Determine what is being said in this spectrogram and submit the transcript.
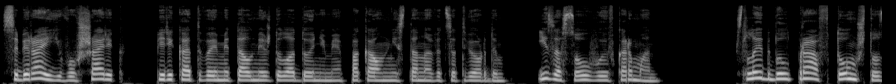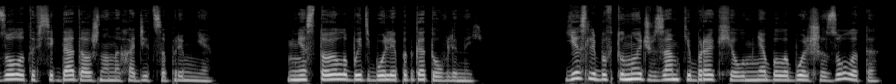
Собираю его в шарик, перекатывая металл между ладонями, пока он не становится твердым, и засовываю в карман. Слейд был прав в том, что золото всегда должно находиться при мне. Мне стоило быть более подготовленной. Если бы в ту ночь в замке Брэкхилл у меня было больше золота,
